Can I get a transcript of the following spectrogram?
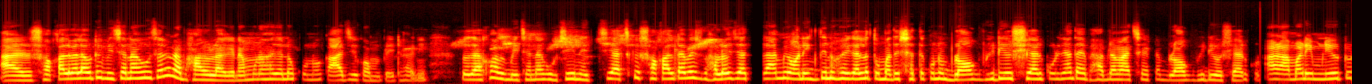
আর সকালবেলা উঠে বিছানা গুছালে না ভালো লাগে না, মনে হয় যেন কোনো কাজই কমপ্লিট হয়নি। তো দেখো আমি বিছানা গুছিয়ে নিচ্ছি, আজকে সকালটা বেশ ভালোই যাচ্ছে। আমি অনেক দিন হয়ে গেল তোমাদের সাথে কোনো ব্লগ ভিডিও শেয়ার করি না, তাই ভাবলাম আজকে একটা ব্লগ ভিডিও শেয়ার করি। আর আমার এমনিও একটু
